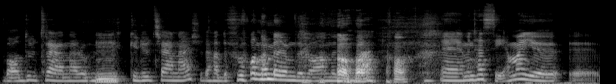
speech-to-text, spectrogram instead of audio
vad du tränar och hur Mm. mycket du tränar. Så det hade förvånat mig om det var annorlunda. Eh, Men här ser man ju, eh,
